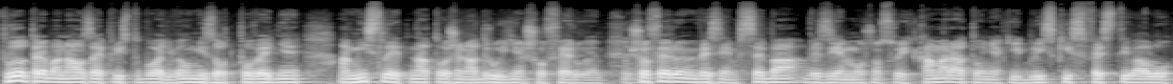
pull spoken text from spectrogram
Tuto treba naozaj pristupovať veľmi zodpovedne a myslieť na to, že na druhý deň šoferujem. Mm. Šoferujem, veziem seba, veziem možno svojich kamarátov, nejakých blízkych z festivalu,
